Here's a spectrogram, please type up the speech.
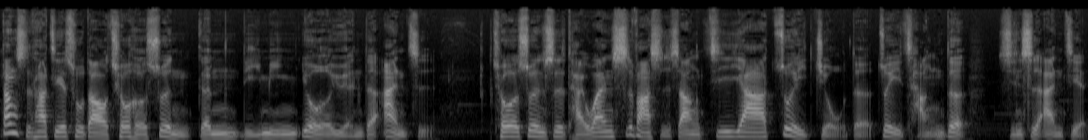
当时他接触到邱和顺跟黎明幼儿园的案子。邱和顺是台湾司法史上羁押最久的、最长的刑事案件，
